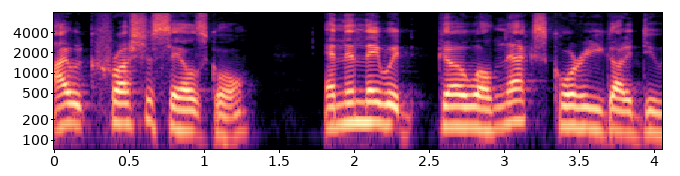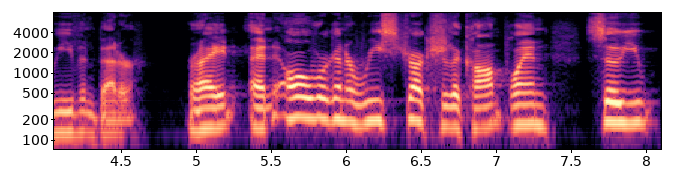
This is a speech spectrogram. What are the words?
I would crush a sales goal. And then they would go, well, next quarter, you got to do even better. Right. And oh, we're going to restructure the comp plan. So you,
